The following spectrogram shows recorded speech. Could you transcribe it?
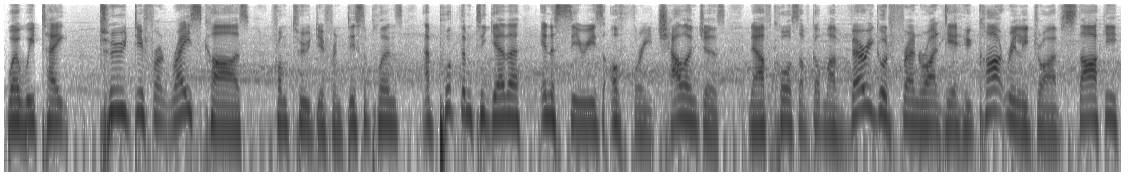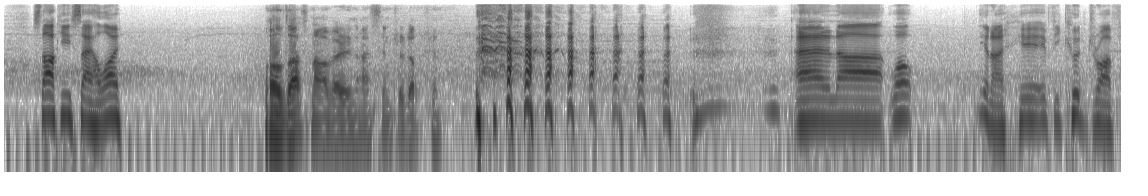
where we take two different race cars from two different disciplines and put them together in a series of three challenges. Now, of course, I've got my very good friend right here who can't really drive, Starkey. Starkey, say hello. Well, that's not a very nice introduction. And, uh, well, you know, if you could drive,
